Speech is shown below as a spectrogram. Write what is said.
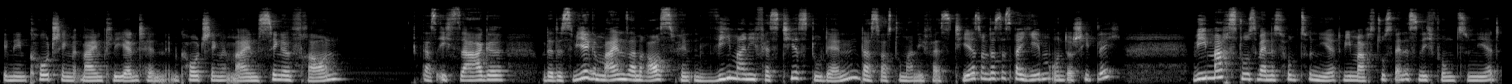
in den Coaching mit meinen Klientinnen, im Coaching mit meinen Single-Frauen, dass ich sage oder dass wir gemeinsam rausfinden, wie manifestierst du denn das, was du manifestierst? Und das ist bei jedem unterschiedlich. Wie machst du es, wenn es funktioniert? Wie machst du es, wenn es nicht funktioniert?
